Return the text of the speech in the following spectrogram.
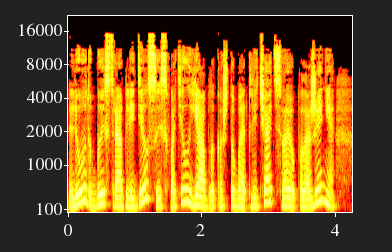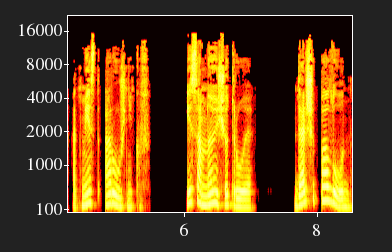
Люд быстро огляделся и схватил яблоко, чтобы отличать свое положение от мест оружников. И со мной еще трое. Дальше полон.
